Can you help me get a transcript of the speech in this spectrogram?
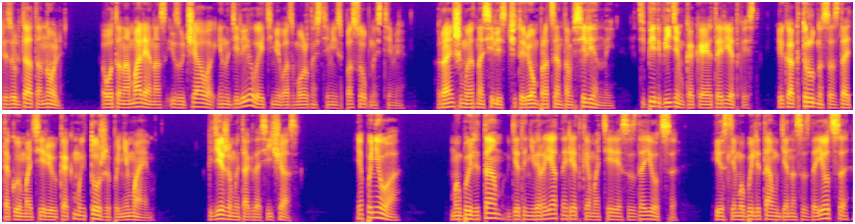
Результата ноль. Вот аномалия нас изучала и наделила этими возможностями и способностями. Раньше мы относились к 4% Вселенной. Теперь видим, какая это редкость. И как трудно создать такую материю, как мы, тоже понимаем. Где же мы тогда сейчас? Я поняла. Мы были там, где эта невероятно редкая материя создается. Если мы были там, где она создается,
